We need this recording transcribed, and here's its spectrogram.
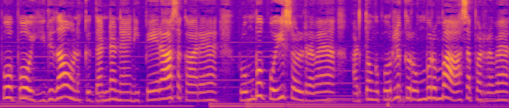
போ போ இதுதான் உனக்கு தண்டனை. நீ பேராசக்காரன். ரொம்ப பொய் சொல்கிறவன் அடுத்தவங்க பொருளுக்கு ரொம்ப ரொம்ப ஆசைப்படுறவன்.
